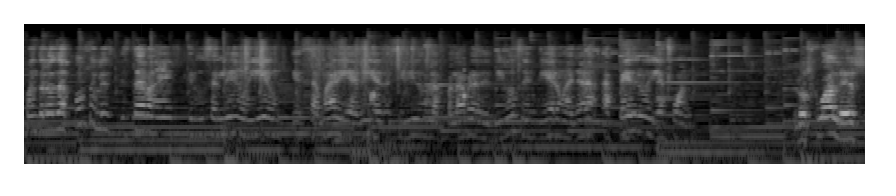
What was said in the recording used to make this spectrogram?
Cuando los apóstoles estaban en Jerusalén oyeron que Samaria había recibido la palabra de Dios, enviaron allá a Pedro y a Juan. Los cuales,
